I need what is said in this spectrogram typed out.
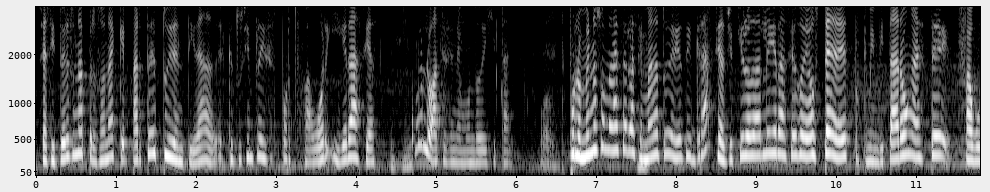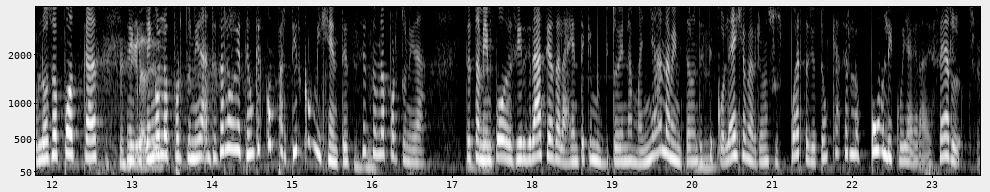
O sea, si tú eres una persona que parte de tu identidad es que tú siempre dices por favor y gracias, ¿cómo lo haces en el mundo digital? Wow. Por lo menos una vez a la semana tú deberías decir gracias. Yo quiero darle gracias hoy a ustedes porque me invitaron a este fabuloso podcast en el que tengo la oportunidad. Entonces es algo que tengo que compartir con mi gente. Entonces es una oportunidad. Entonces también puedo decir gracias a la gente que me invitó hoy en la mañana, me invitaron de este colegio, me abrieron sus puertas. Yo tengo que hacerlo público y agradecerlo. Sí.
